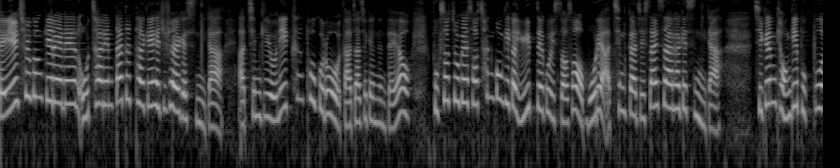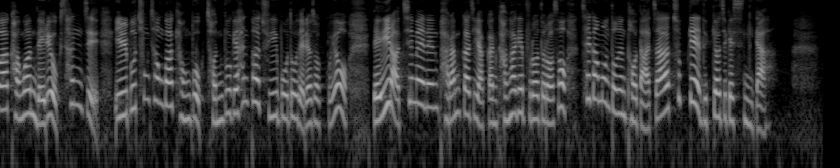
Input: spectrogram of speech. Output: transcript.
내일 출근길에는 옷차림 따뜻하게 해주셔야겠습니다. 아침 기온이 큰 폭으로 낮아지겠는데요. 북서쪽에서 찬 공기가 유입되고 있어서 모레 아침까지 쌀쌀하겠습니다. 지금 경기 북부와 강원 내륙, 산지, 일부 충청과 경북, 전북에 한파주의보도 내려졌고요. 내일 아침에는 바람까지 약간 강하게 불어들어서 체감 온도는 더 낮아 춥게 느껴지겠습니다.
